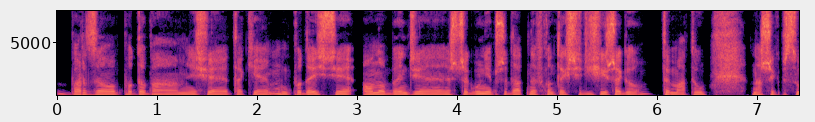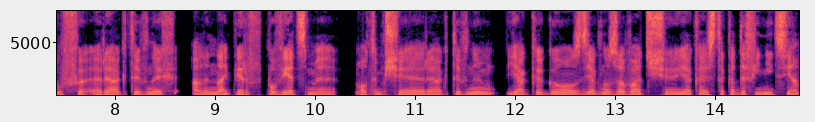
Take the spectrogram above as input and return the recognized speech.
Bardzo podoba mnie się takie podejście. Ono będzie szczególnie przydatne w kontekście dzisiejszego tematu naszych psów reaktywnych, ale najpierw powiedzmy o tym psie reaktywnym, jak go zdiagnozować, jaka jest taka definicja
